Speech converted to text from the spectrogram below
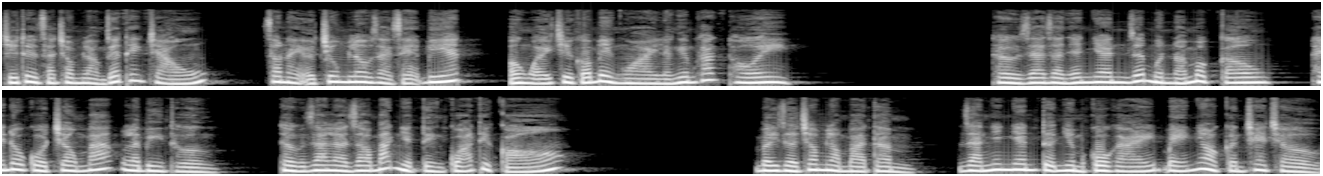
Chứ thực ra trong lòng rất thích cháu. Sau này ở chung lâu dài sẽ biết Ông ấy chỉ có bề ngoài là nghiêm khắc thôi. Thời ra giả nhân nhân rất muốn nói một câu Thái độ của chồng bác là bình thường. Thực ra là do bác nhiệt tình quá thì có. Bây giờ trong lòng bà thầm Gián nhân nhân tự như một cô gái bé nhỏ cần che chở.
